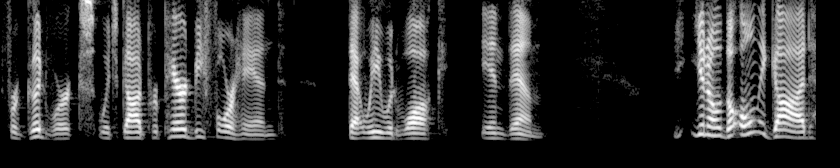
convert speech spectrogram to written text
for good works, which God prepared beforehand that we would walk in them. You know, the only God,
